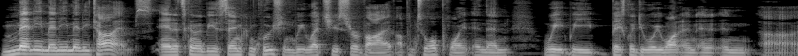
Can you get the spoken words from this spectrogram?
many, many, many times, and it's going to be the same conclusion. We let you survive up until a point, and then we we basically do what we want in in in, uh,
